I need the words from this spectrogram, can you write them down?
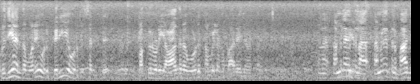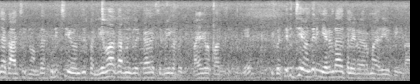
உறுதியாக இந்த முறை ஒரு பெரிய ஒரு ரிசல்ட்டு மக்களுடைய ஆதரவோடு தமிழக பாரதிய ஜனதா கட்சி தமிழகத்தில் தமிழகத்தில் பாஜக ஆட்சிக்கு வந்தால் திருச்சியை வந்து இப்போ நிர்வாக காரணங்களுக்காக சென்னையில் பயங்கர பார்த்துட்டு இருக்கு. இப்போ திருச்சியை வந்து நீங்கள் இரண்டாவது தலைநகரமாக அறிவிப்பீங்களா?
